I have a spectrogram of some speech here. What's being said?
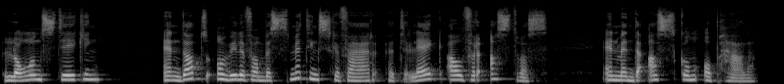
longontsteking, en dat omwille van besmettingsgevaar het lijk al verast was en men de as kon ophalen.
